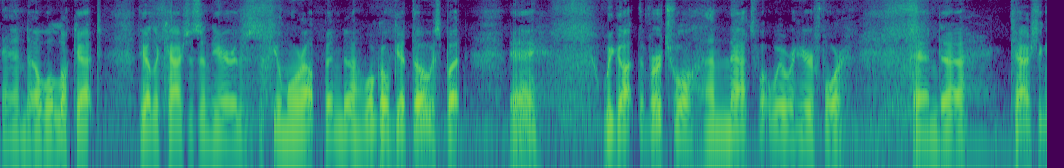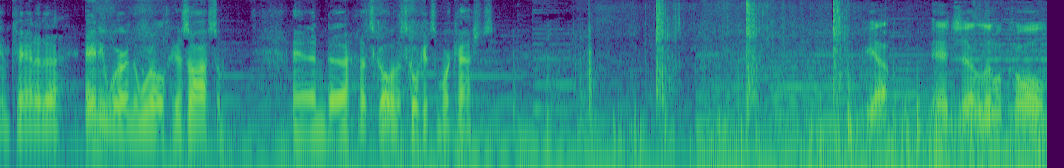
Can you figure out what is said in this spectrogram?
and uh, we'll look at the other caches in the area. There's a few more up and uh, we'll go get those but hey we got the virtual and that's what we were here for and uh, caching in Canada anywhere in the world is awesome and uh, let's go. Let's go get some more caches. Yeah it's a little cold.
